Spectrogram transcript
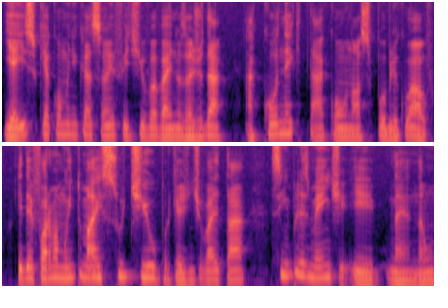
E é isso que a comunicação efetiva vai nos ajudar a conectar com o nosso público-alvo. E de forma muito mais sutil, porque a gente vai estar tá simplesmente, e né, não,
